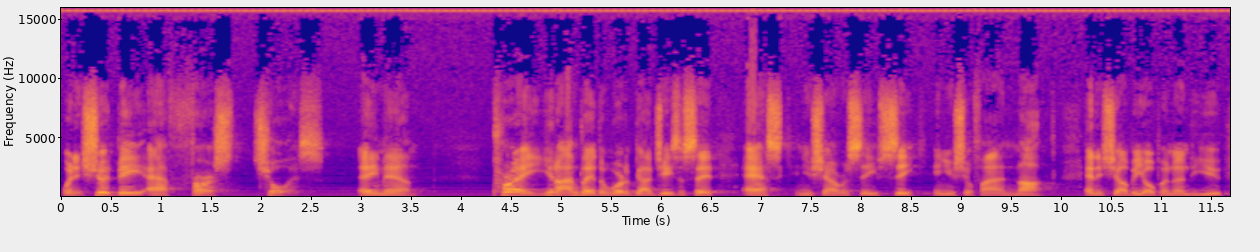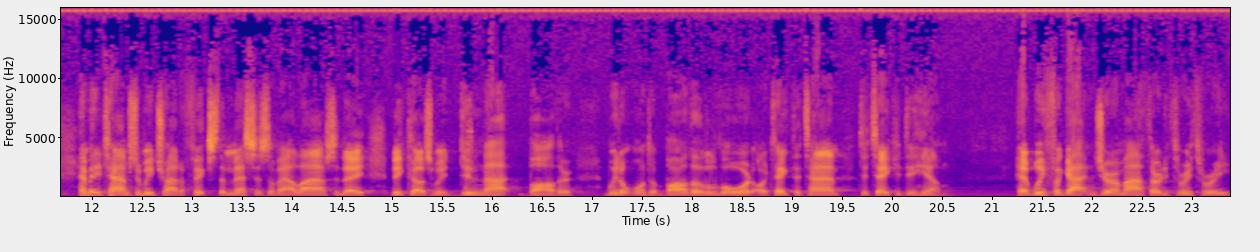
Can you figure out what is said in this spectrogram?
when it should be our first choice. Amen. Pray. You know, I'm glad the Word of God, Jesus said, Ask and you shall receive, seek and you shall find, knock and it shall be opened unto you. How many times do we try to fix the messes of our lives today because we do not bother? We don't want to bother the Lord or take the time to take it to Him. Have we forgotten Jeremiah 33 3?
